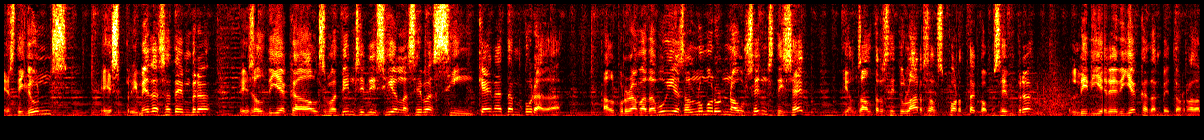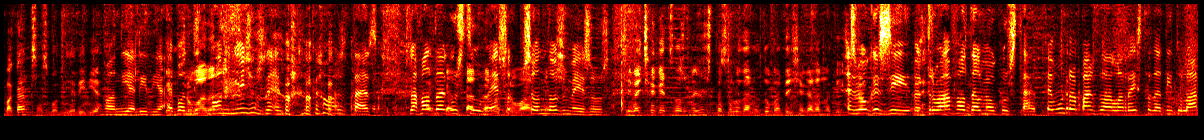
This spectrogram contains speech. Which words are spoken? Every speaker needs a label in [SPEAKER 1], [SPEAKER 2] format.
[SPEAKER 1] És dilluns, és primer de setembre, és el dia que els matins inicien la seva cinquena temporada. El programa d'avui és el número 917 i els altres titulars els porta, com sempre, Lídia Heredia, que també torna de vacances. Bon dia, Lídia.
[SPEAKER 2] Bon dia, Lídia.
[SPEAKER 1] Ben
[SPEAKER 2] eh, bon,
[SPEAKER 1] trobada.
[SPEAKER 2] bon dia, Josep. Com estàs? És la falta
[SPEAKER 1] Encantat de
[SPEAKER 2] costum, eh?
[SPEAKER 1] De
[SPEAKER 2] Són dos mesos.
[SPEAKER 1] Si veig que aquests dos mesos t'has saludat a tu mateixa cada matí.
[SPEAKER 2] Es veu que sí. Em trobava falta al meu costat. Fem un repàs de la resta de titulars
